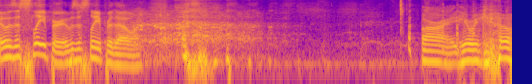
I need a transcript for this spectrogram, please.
It was a sleeper. It was a sleeper. That one. All right, here we go.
